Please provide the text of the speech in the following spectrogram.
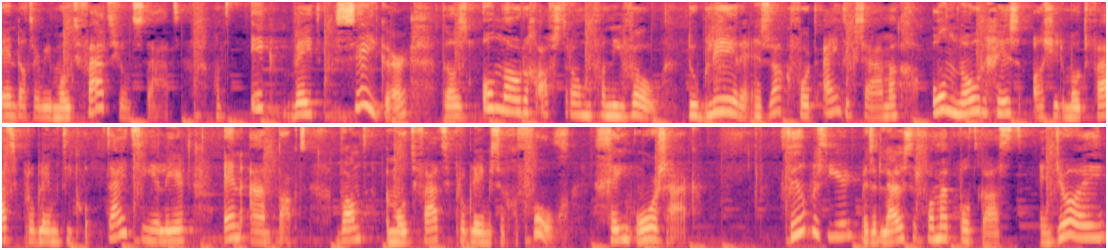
en dat er weer motivatie ontstaat. Want ik weet zeker dat het onnodig afstromen van niveau, dubleren en zakken voor het eindexamen onnodig is als je de motivatieproblematiek op tijd signaleert en aanpakt. Want een motivatieprobleem is een gevolg, geen oorzaak. Veel plezier met het luisteren van mijn podcast. Enjoy!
